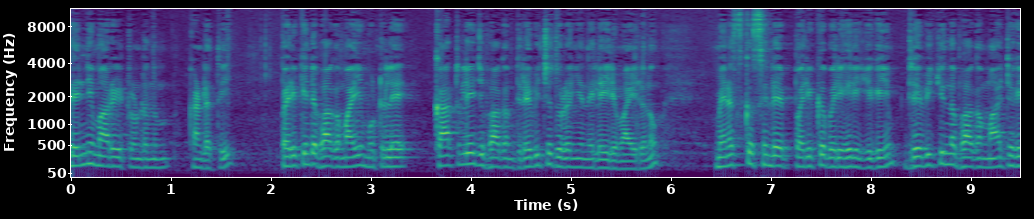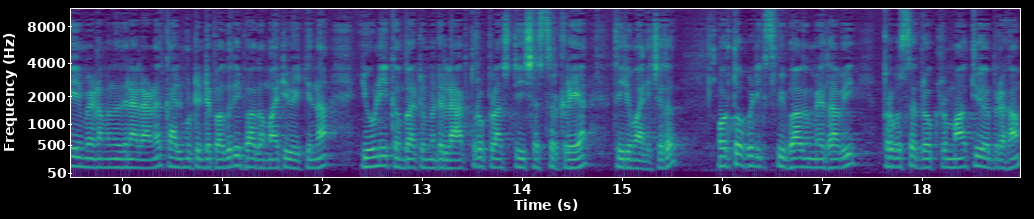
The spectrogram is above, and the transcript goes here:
തെന്നി മാറിയിട്ടുണ്ടെന്നും കണ്ടെത്തി. പരിക്കിന്റെ ഭാഗമായി മുട്ടിലെ കാർട്ടിലേജ് ഭാഗം ദ്രവിച്ചു തുടങ്ങിയ നിലയിലുമായിരുന്നു. മെനസ്കസിന്റെ പരിക്ക് പരിഹരിക്കുകയും ദ്രവിക്കുന്ന ഭാഗം മാറ്റുകയും വേണമെന്നതിനാലാണ് കാൽമുട്ടിന്റെ പകുതി ഭാഗം മാറ്റിവെക്കുന്ന യൂണി കമ്പാർട്ട്മെന്റൽ ആർത്രോപ്ലാസ്റ്റി ശസ്ത്രക്രിയ തീരുമാനിച്ചത്. ഓർത്തോപെഡിക്സ് വിഭാഗം മേധാവി professor doctor Mathew Abraham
